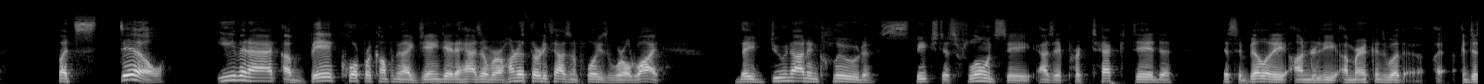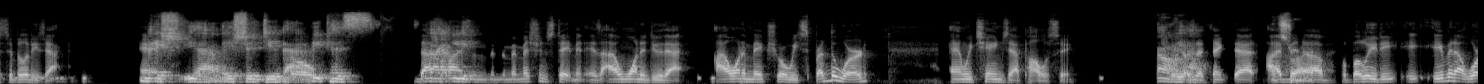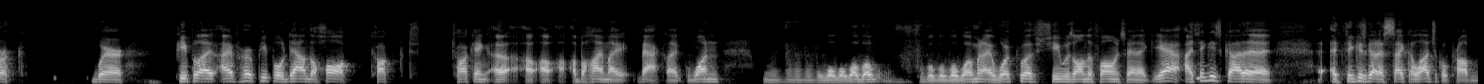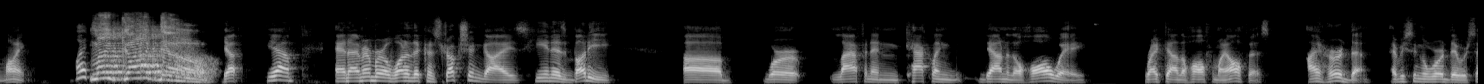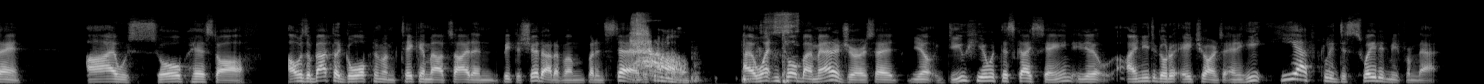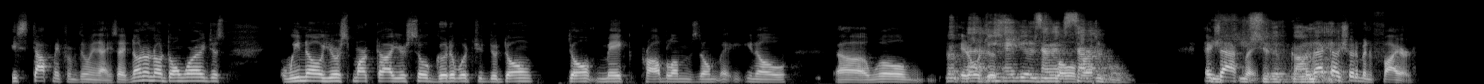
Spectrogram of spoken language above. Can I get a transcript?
but still, even at a big corporate company like J and J that has over 130,000 employees worldwide, they do not include speech disfluency as a protected disability under the Americans with uh, Disabilities Act. They sh- yeah, they should do that So, because that's like my you- m- m- mission statement is I want to do that. I want to make sure we spread the word and we change that policy. oh because yeah. I think that That's I've been right. uh, bullied even at work, where people I, I've heard people down the hall talk talking uh, uh, uh, behind my back. Like one woman I worked with, she was on the phone saying like, "Yeah, I think he's got a, I think he's got a psychological problem." I'm "What?" My God, no. Yep. Yeah. And I remember one of the construction guys, he and his buddy uh, were laughing and cackling down in the hallway, right down the hall from my office. I heard them, every single word they were saying. I was so pissed off. I was about to go up to him and take him outside and beat the shit out of him, but instead, Wow. I went and told my manager. I said, "You know, do you hear what this guy's saying? You know, I need to go to HR." And, say- and he he actually dissuaded me from that. He stopped me from doing that. He said, "No, no, no, don't worry. Just we know you're a smart guy. You're so good at what you do. Don't don't make problems. Don't make you know, uh, will But it'll just behavior is over. unacceptable. You- exactly. You, should have So gone. that guy should have been fired.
